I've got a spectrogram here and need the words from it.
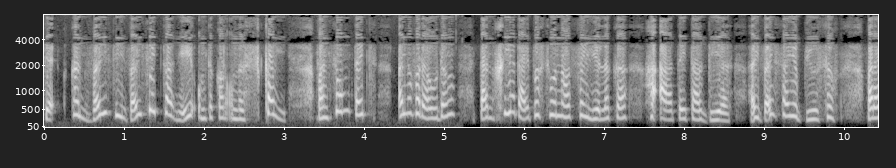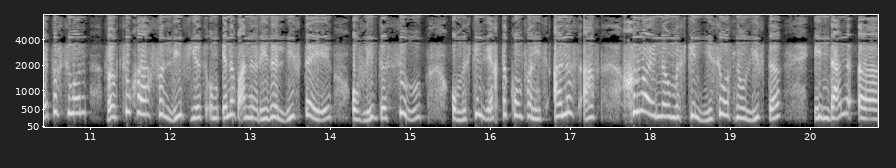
jy kan wys die wysheid kan hê om te kan onderskei want soms in 'n verhouding dan gee hy persoon na sy lelike geaardheid al deur hy wys hy abusive maar hy persoon wil so graag verlief wees om een of ander rede lief te hê of liefde soek om miskien weg te kom van iets anders af. Glo hy nou miskien hierso is nou liefde en dan uh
